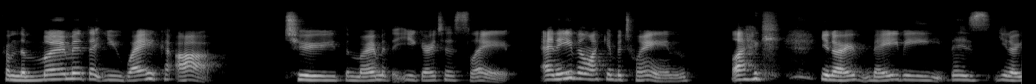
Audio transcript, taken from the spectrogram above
from the moment that you wake up to the moment that you go to sleep? And even like in between, like, you know, maybe there's, you know,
